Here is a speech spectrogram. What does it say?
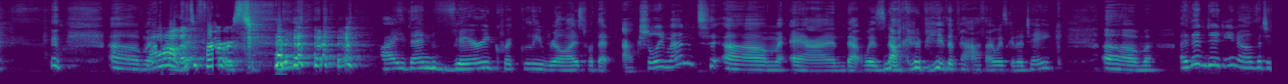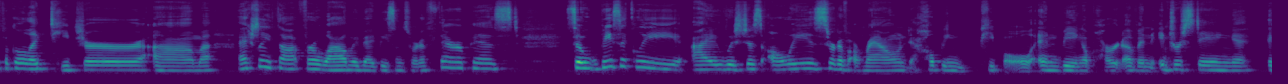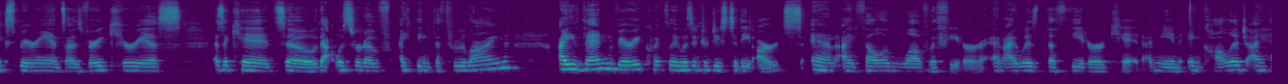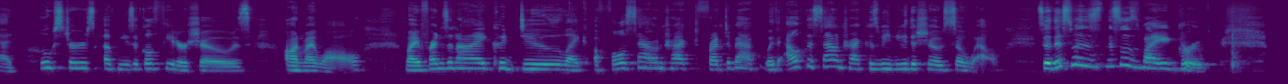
um, wow, that's a first. I then very quickly realized what that actually meant, um, and that was not going to be the path I was going to take. Um, I then did, you know, the typical like teacher. Um, I actually thought for a while maybe I'd be some sort of therapist. so basically, I was just always sort of around helping people and being a part of an interesting experience. I was very curious as a kid. So that was sort of, I think, the through line. I then very quickly was introduced to the arts and I fell in love with theater. And I was the theater kid. I mean, in college, I had posters of musical theater shows on my wall. My friends and I could do like a full soundtrack front to back without the soundtrack because we knew the show so well. So this was this was my group.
